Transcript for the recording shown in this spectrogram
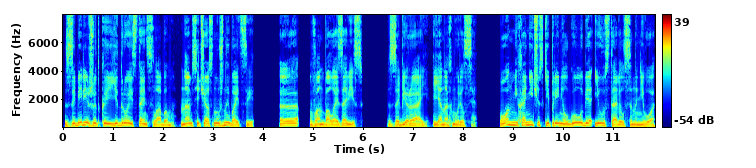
«Забери жидкое ядро и стань слабым. Нам сейчас нужны бойцы». «Э...» – Ван Балай завис. «Забирай», – я нахмурился. Он механически принял голубя и уставился на него.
